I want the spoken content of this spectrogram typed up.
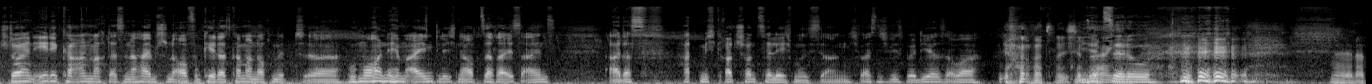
Steuern Edeka an, macht das in einer halben Stunde auf. Okay, das kann man noch mit äh, Humor nehmen eigentlich. Eine Hauptsache da ist eins. Aber das hat mich gerade schon zerlegt, muss ich sagen. Ich weiß nicht, wie es bei dir ist, aber Ja, was soll ich die denn Hitze, sagen? du. Nee, das,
